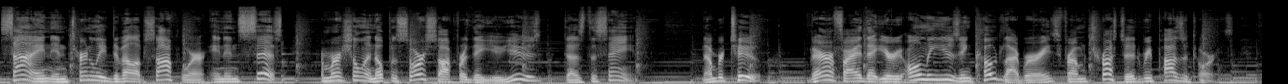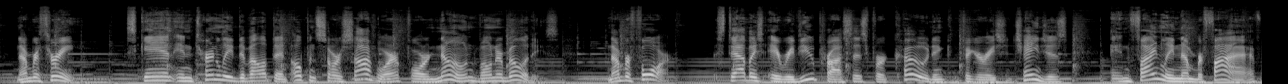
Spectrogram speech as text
sign internally developed software and insist commercial and open source software that you use does the same. Number two, verify that you're only using code libraries from trusted repositories. Number three, scan internally developed and open source software for known vulnerabilities. Number four, establish a review process for code and configuration changes. And finally, number five,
